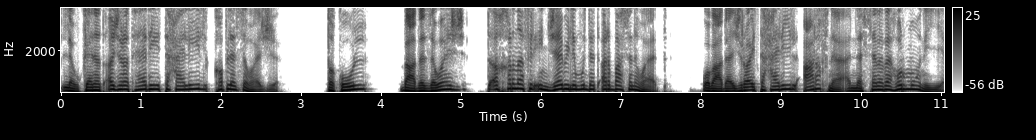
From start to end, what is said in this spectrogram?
لو كانت أجرت هذه التحاليل قبل الزواج. تقول بعد الزواج تأخرنا في الإنجاب لمدة أربع سنوات وبعد إجراء التحاليل عرفنا أن السبب هرموني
